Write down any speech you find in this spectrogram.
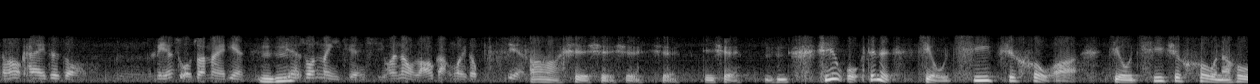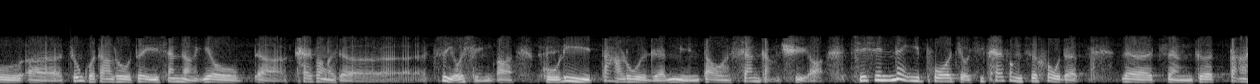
然后开这种嗯连锁专卖店，嗯哼，说他们以前喜欢那种老岗位都不见了，哦，是是是是。的确，嗯哼，其实我真的九七之后啊，九七之后，然后呃，中国大陆对于香港又呃开放了的自由行啊，鼓励大陆人民到香港去啊。其实那一波九七开放之后的呃整个大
